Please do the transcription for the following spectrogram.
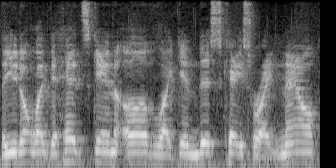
that you don't like the head scan of, like in this case right now,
